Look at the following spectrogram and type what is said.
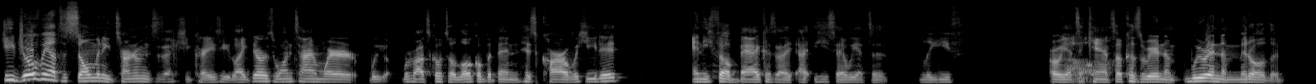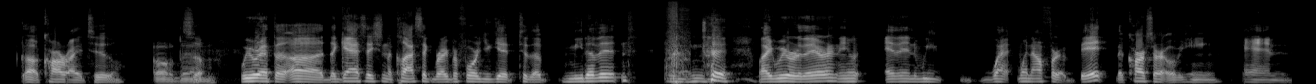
he drove me out to so many tournaments. It's actually crazy. Like there was one time where we were about to go to a local, but then his car overheated, and he felt bad because I, I, he said we had to leave or we had oh. to cancel because we were in the we were in the middle of the uh, car ride too. Oh damn. So we were at the uh the gas station, the classic, right before you get to the meat of it. Mm-hmm. like we were there, and, and then we went went out for a bit. The car started overheating, and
